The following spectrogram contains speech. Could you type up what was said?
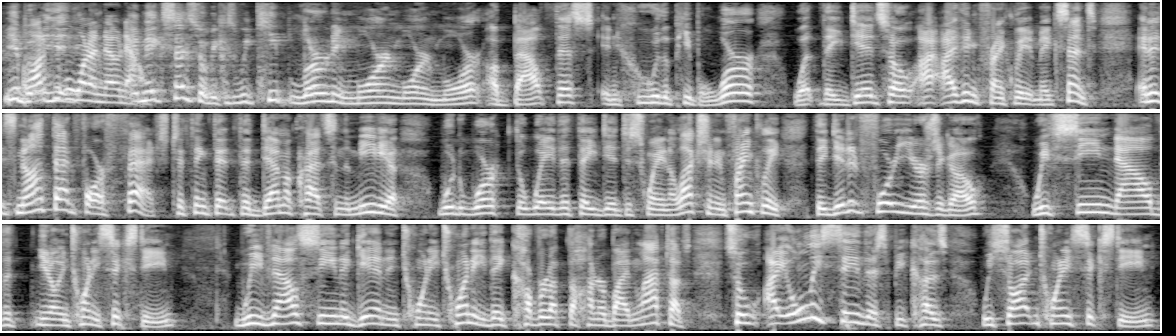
yeah, a lot of people it, want to know now. It makes sense though because we keep learning more and more and more about this and who the people were, what they did. So I, I think, frankly, it makes sense. And it's not that far fetched to think that the Democrats and the media would work the way that they did to sway an election. And frankly, they did it four years ago. We've seen now that you know in 2016 We've now seen again in 2020, they covered up the Hunter Biden laptops. So I only say this because we saw it in 2016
